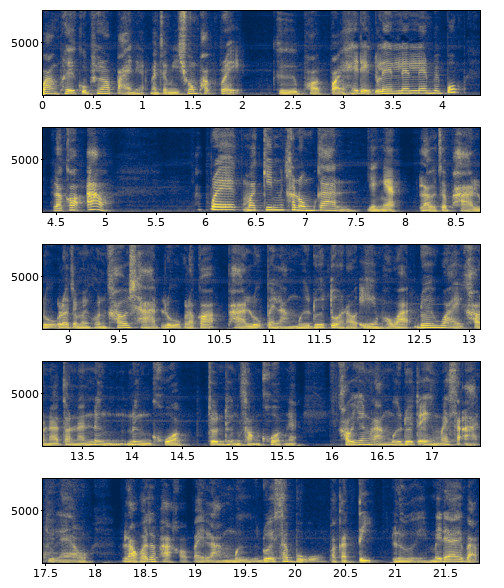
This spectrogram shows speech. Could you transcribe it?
บางเพลงกรุ๊ปที่เราไปเนี่ยมันจะมีช่วงพักเบรกคือพอปล่อยให้เด็กเล่นเล่นเล่นไปปุ๊บ แล้วก็อ้าวพักเบรกมากินขนมกัน อย่างเงี้ยเราจะพาลูกเราจะเป็นคนเข้าชาร์จลูก แล้วก็พาลูกไปล้างมือด้วยตัวเราเอง เพราะว่าด้วยวัยเขานะตอนนั้นหนึ่งหนึ่งขวบจนถึงสองขวบเนี่ยเขายังล้างมือด้วยตัวเองไม่สะอาดอยู่แล้ว เราก็จะพาเขาไปล้างมือด้วยสบู่ปกติเลย ไม่ได้แบบ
